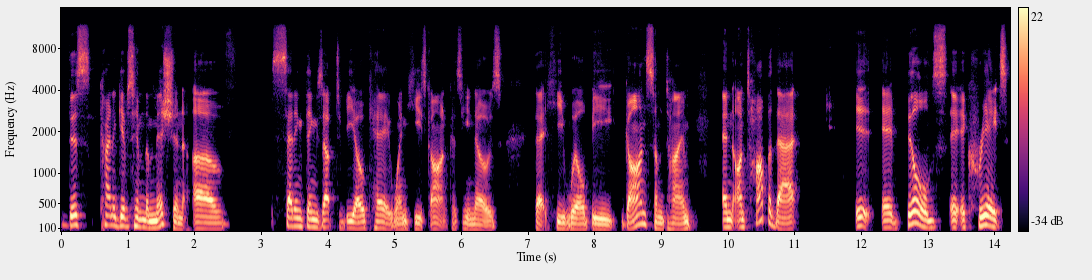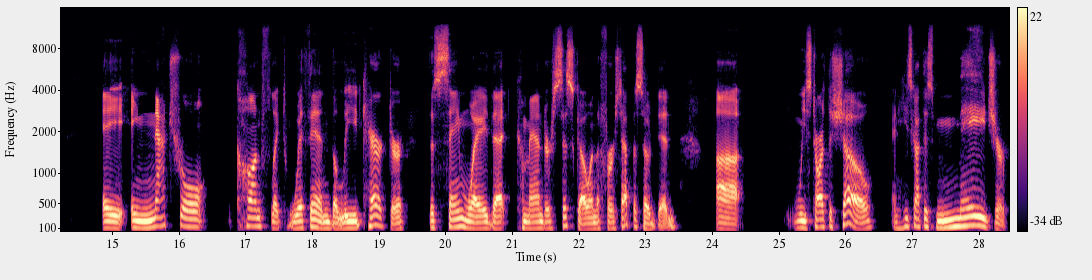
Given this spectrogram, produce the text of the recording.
this kind of gives him the mission of setting things up to be okay when he's gone because he knows that he will be gone sometime and on top of that it it builds it, it creates a a natural conflict within the lead character the same way that commander Sisko in the first episode did uh we start the show and he's got this major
